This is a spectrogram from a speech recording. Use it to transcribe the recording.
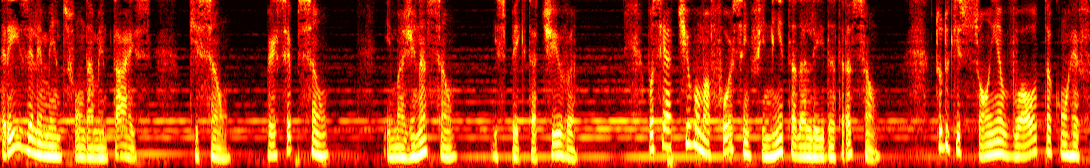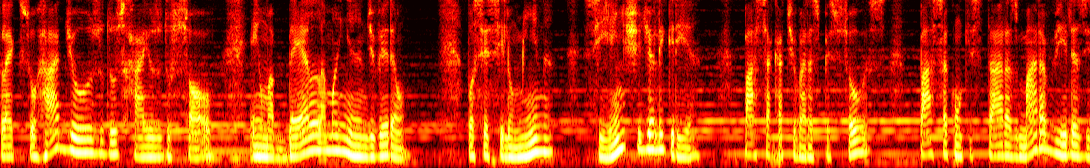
três elementos fundamentais, que são percepção, imaginação expectativa, você ativa uma força infinita da lei da atração. Tudo que sonha volta com o reflexo radioso dos raios do sol em uma bela manhã de verão. Você se ilumina, se enche de alegria, passa a cativar as pessoas, passa a conquistar as maravilhas e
